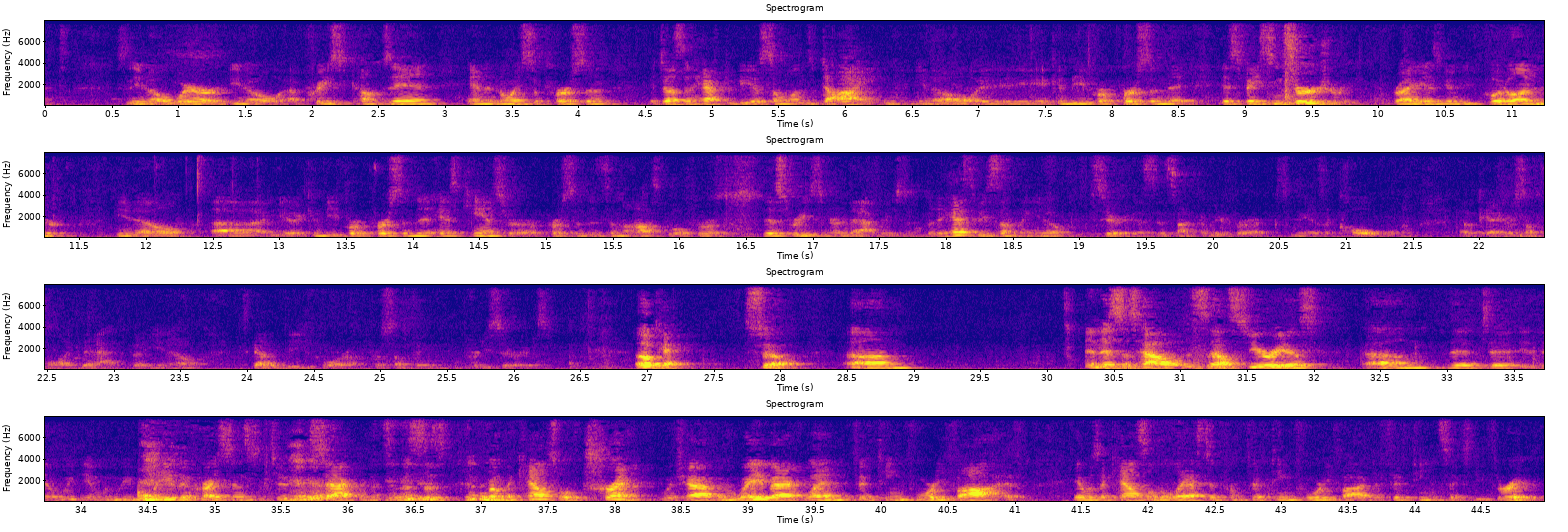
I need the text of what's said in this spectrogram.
So, you know, where you know a priest comes in and anoints a person. It doesn't have to be if someone's dying. You know, it, it can be for a person that is facing surgery, right? Is going to be put under. You know, uh, it can be for a person that has cancer or a person that's in the hospital for this reason or that reason. But it has to be something, you know, serious. It's not going to be for somebody who has a cold, okay, or something like that. But, you know, it's got to be for, for something pretty serious. Okay, so, um, and this is how, this is how serious um, that, uh, that we, we believe that Christ instituted the sacraments. And this is from the Council of Trent, which happened way back when, in 1545. It was a council that lasted from 1545 to 1563.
